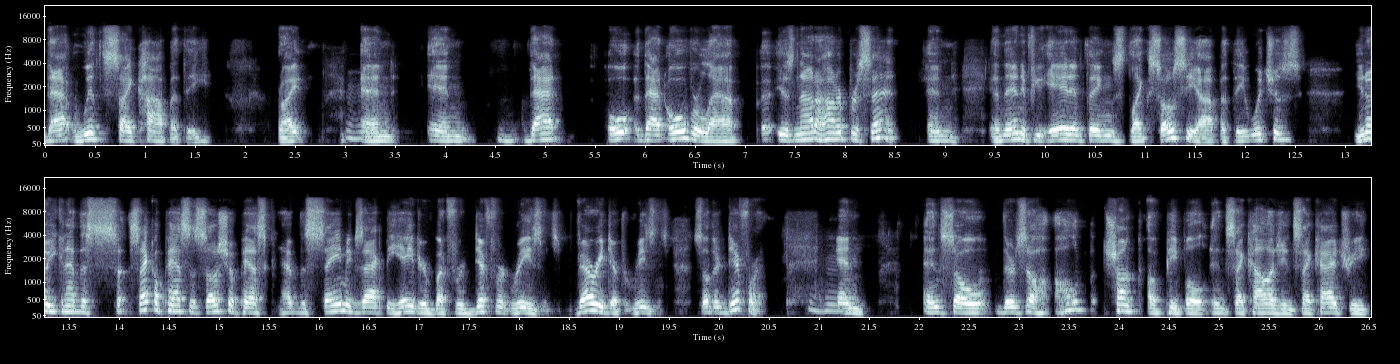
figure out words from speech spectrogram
that with psychopathy, right? Mm-hmm. And and that oh, that overlap is not 100%. And and then if you add in things like sociopathy, which is you know, you can have the psychopaths and sociopaths have the same exact behavior, but for different reasons, very different reasons. So they're different. Mm-hmm. And and so there's a whole chunk of people in psychology and psychiatry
